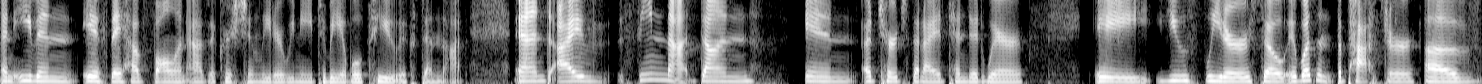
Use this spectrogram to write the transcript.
And even if they have fallen as a Christian leader, we need to be able to extend that. And I've seen that done in a church that I attended where a youth leader. So it wasn't the pastor of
